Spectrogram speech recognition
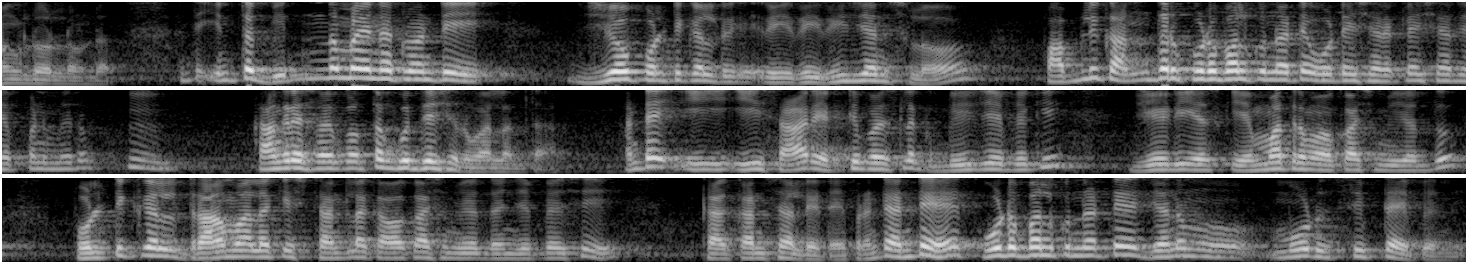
మంగళూరులో ఉండదు. అంటే ఇంత భిన్నమైనటువంటి జియో పొలిటికల్ రీజియన్స్లో పబ్లిక్ అందరు కూడబలుకున్నట్టే ఓటేశారు. ఎట్లా వేశారు చెప్పండి మీరు? కాంగ్రెస్ వైపు మొత్తం గుద్దేశారు వాళ్ళంతా. అంటే ఈ ఈసారి ఎట్టి పరిస్థితులకు బీజేపీకి జేడీఎస్కి ఏమాత్రం అవకాశం ఇవ్వద్దు పొలిటికల్ డ్రామాలకి స్టంట్లకు అవకాశం ఇవ్వద్దు అని చెప్పేసి కన్సల్టేట్ అయిపోయారు. అంటే అంటే కూడబలుకున్నట్టే జనము మూడు షిఫ్ట్ అయిపోయింది.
